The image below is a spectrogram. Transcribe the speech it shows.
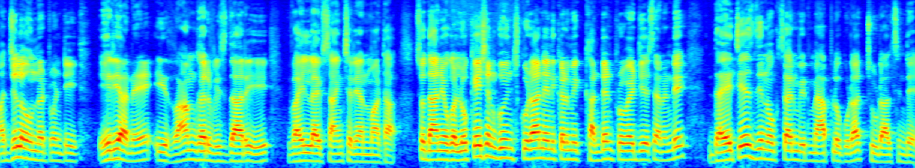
మధ్యలో ఉన్నటువంటి ఏరియానే ఈ Ramgarh Vishdhari wild life sanctuary అనమాట సో దాని యొక్క లొకేషన్ గురించి కూడా నేను ఇక్కడ మీకు కంటెంట్ ప్రొవైడ్ చేశానండి. దయచేసి దీన్ని ఒకసారి మీరు మ్యాప్లో కూడా చూడాల్సిందే.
